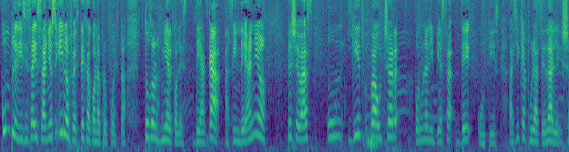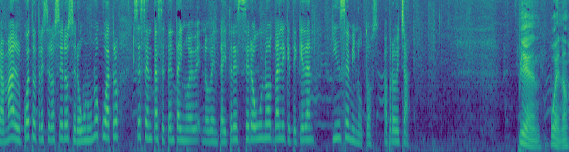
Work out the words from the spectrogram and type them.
cumple 16 años y lo festeja con la propuesta. Todos los miércoles de acá a fin de año te llevas un gift voucher por una limpieza de cutis. Así que apúrate, dale, llama al 4300-0114 6079-9301, dale que te quedan 15 minutos. Aprovecha. Bien, bueno.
